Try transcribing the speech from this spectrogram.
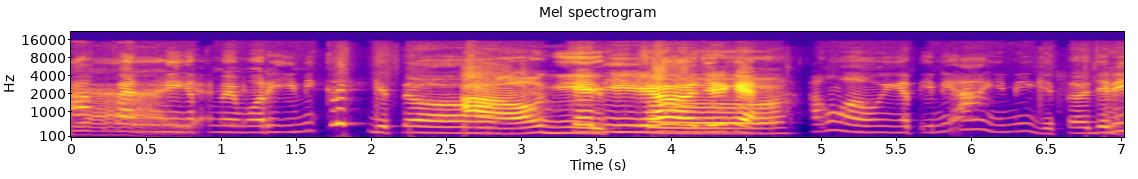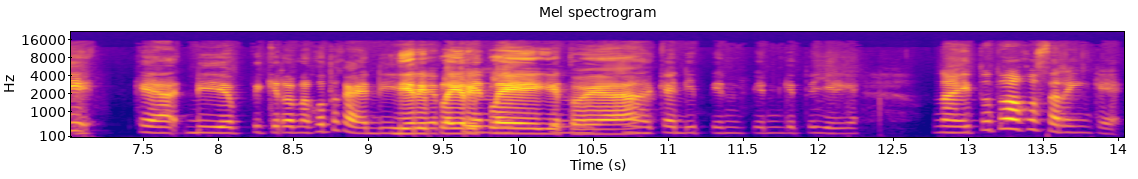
aku pengen nginget iya. memori ini klik gitu Oh gitu. Kayak dia, jadi kayak, aku mau inget ini ah ini gitu jadi kayak di pikiran aku tuh kayak di Di replay-replay gitu ya. eh, kayak di pin-pin gitu jadi kayak nah itu tuh aku sering kayak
